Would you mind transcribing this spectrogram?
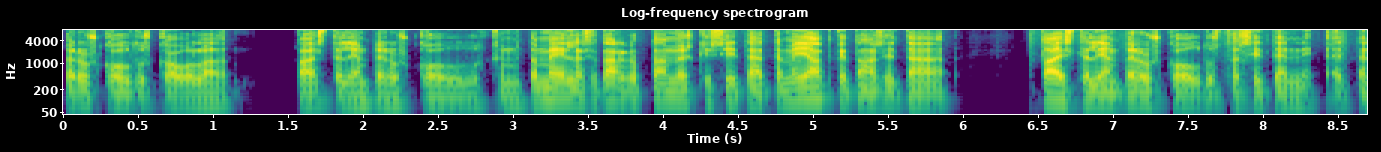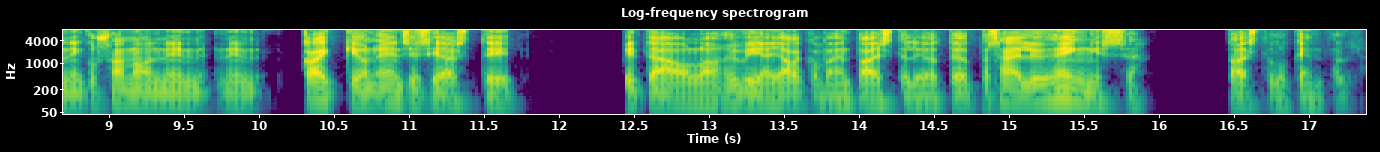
peruskoulutuskaudella taistelijan peruskoulutuksen, mutta meillä se tarkoittaa myöskin sitä, että me jatketaan sitä taistelijan peruskoulutusta siten, että niin kuin sanoin, niin, niin kaikki on ensisijaisesti pitää olla hyviä jalkaväen taistelijoita, jotta säilyy hengissä taistelukentällä.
